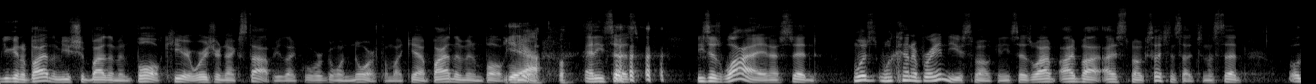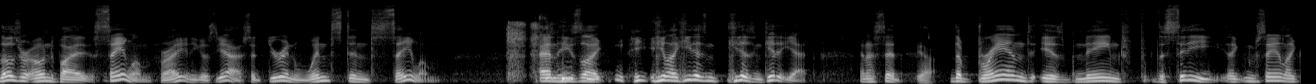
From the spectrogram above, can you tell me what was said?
you're going to buy them, you should buy them in bulk. Here, where's your next stop?" He's like, "Well, we're going north." I'm like, "Yeah, buy them in bulk Yeah. here." And he says, "He says why?" And I said, "What what kind of brand do you smoke?" And he says, "Well, I, I buy I smoke such and such." And I said, well, those are owned by Salem, right? And he goes, yeah. I said, you're in Winston Salem, and he's like, he he like he doesn't he doesn't get it yet. And I said, Yeah. the brand is named the city. Like I'm saying, like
